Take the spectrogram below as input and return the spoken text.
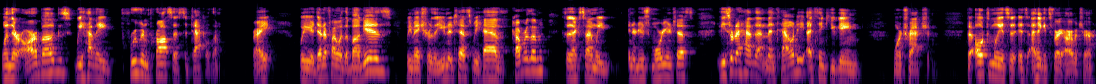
when there are bugs, we have a proven process to tackle them, right? We identify what the bug is. We make sure the unit tests we have cover them. So the next time we introduce more unit tests, if you sort of have that mentality, I think you gain more traction. But ultimately, it's, it's I think it's very arbitrary.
